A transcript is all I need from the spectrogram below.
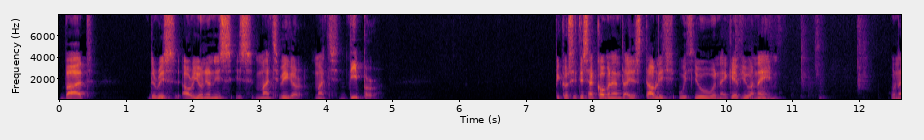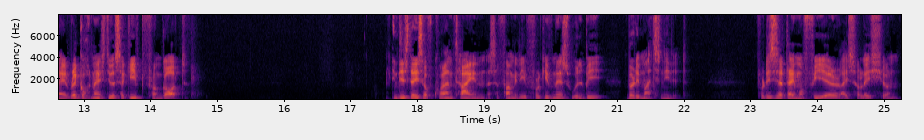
but there is our union is, is much bigger, much deeper. Because it is a covenant I established with you when I gave you a name, when I recognized you as a gift from God. In these days of quarantine, as a family, forgiveness will be very much needed. For this is a time of fear, isolation,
